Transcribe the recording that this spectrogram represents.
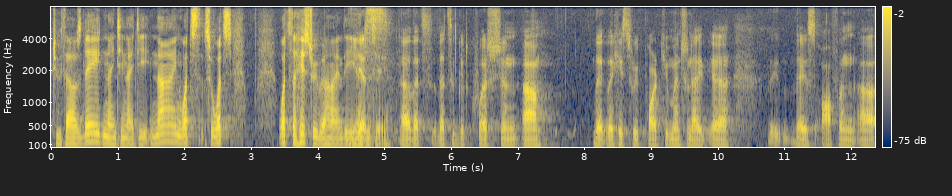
2008, 1999? What's so what's what's the history behind the yes, entity? Yes, uh, that's that's a good question. Um, the, the history part you mentioned, I, uh, there's often, uh,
